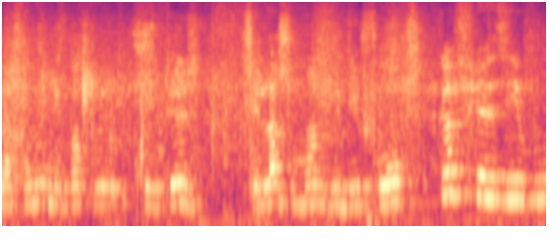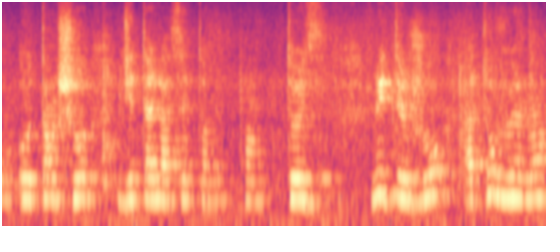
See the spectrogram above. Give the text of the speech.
La fourmi n'est pas péteuse, c'est là son moindre défaut. Que faisiez-vous au temps chaud? dit-elle à cette empanteuse. Nuit et jour, à tout venant,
